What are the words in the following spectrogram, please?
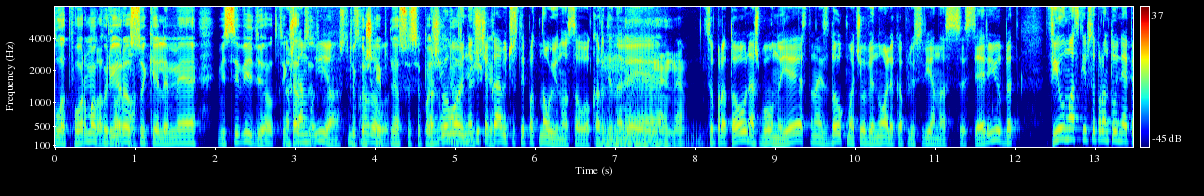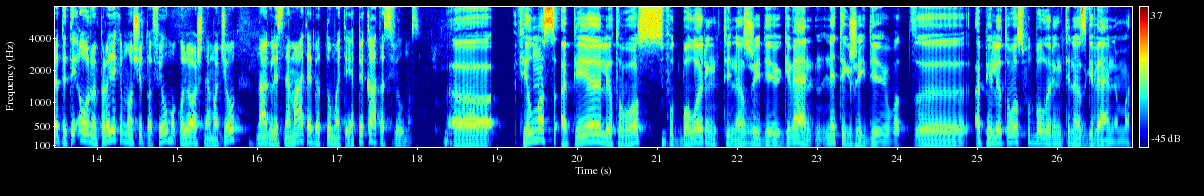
platforma, kur yra Platforma. sukeliami visi video. Tai Aš ką tam, tu, jo, aš tu kažkaip nesusipažinai. Aš galvoju, negi Čekavičius taip pat naujino savo kardinaliai. Ne, ne. Supratau, nes aš buvau nuėjęs, tenais daug mačiau 11 plus 1 serijų, bet filmas, kaip suprantu, ne apie tai. Tai Aurimai, pradėkime nuo šito filmo, kurio aš nemačiau. Naglis nematė, bet tu matė. Apie ką tas filmas? Uh, filmas apie Lietuvos futbolo rinktinės žaidėjų gyvenimą. Ne tik žaidėjų, bet uh, apie Lietuvos futbolo rinktinės gyvenimą.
